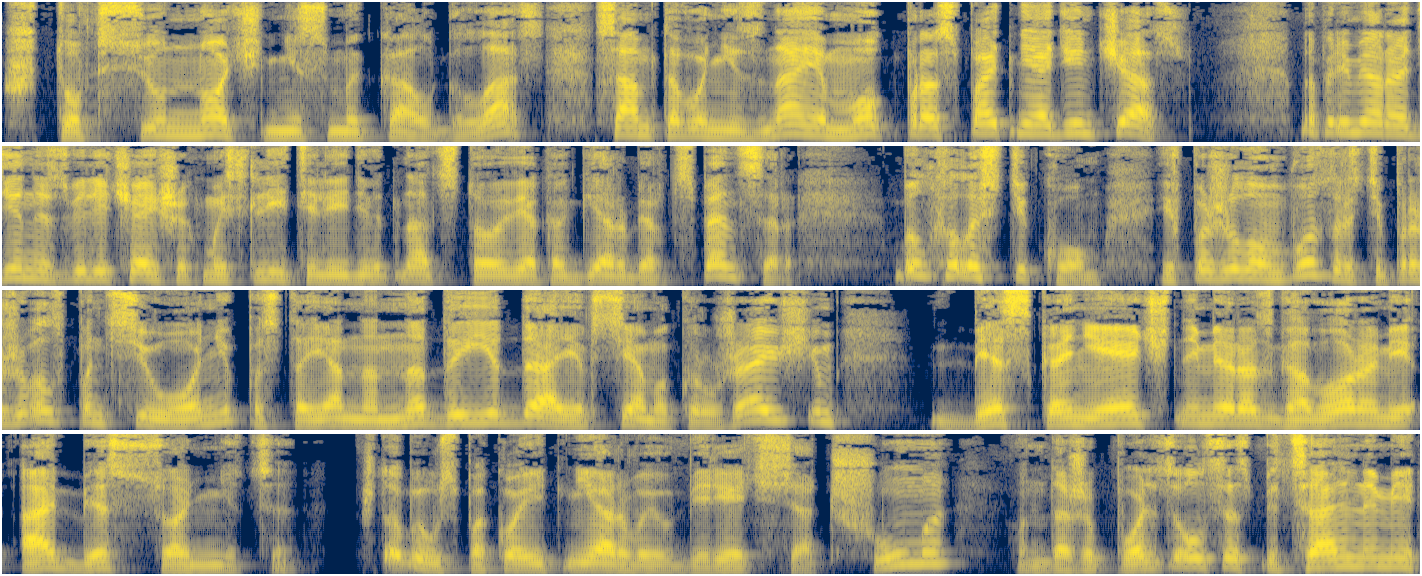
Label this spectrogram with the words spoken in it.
что всю ночь не смыкал глаз, сам того не зная, мог проспать не один час. Например, один из величайших мыслителей XIX века Герберт Спенсер был холостяком и в пожилом возрасте проживал в пансионе, постоянно надоедая всем окружающим бесконечными разговорами о бессоннице. Чтобы успокоить нервы и уберечься от шума, он даже пользовался специальными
